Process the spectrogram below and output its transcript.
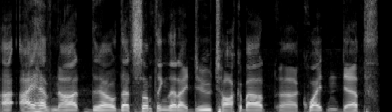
I, have not. Now that's something that I do talk about uh, quite in depth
